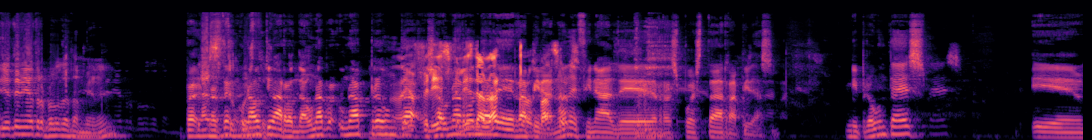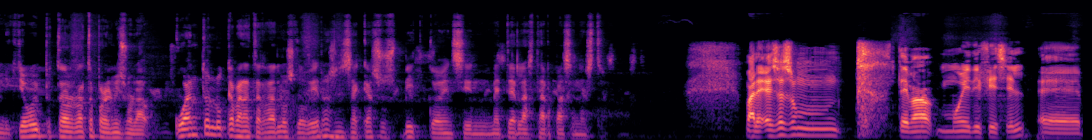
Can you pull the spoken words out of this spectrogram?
Yo tenía, otra pregunta también, ¿eh? Una última ronda, una, una pregunta, o sea, una ronda de, rápida, ¿no? De final, de respuestas rápidas. Mi pregunta es, eh, yo voy todo el rato por el mismo lado. ¿Cuánto, Luca, van a tardar los gobiernos en sacar sus bitcoins sin meter las tarpas en esto? Vale, eso es un tema muy difícil. Eh,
